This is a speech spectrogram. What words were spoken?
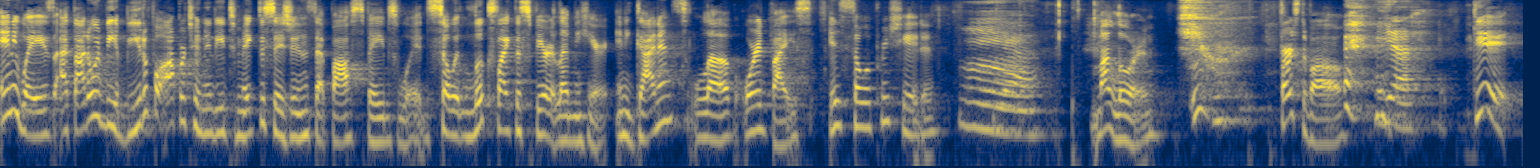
anyways, I thought it would be a beautiful opportunity to make decisions that boss babes would. So it looks like the spirit led me here. Any guidance, love, or advice is so appreciated. Mm. Yeah. My Lord. First of all, yeah. Get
